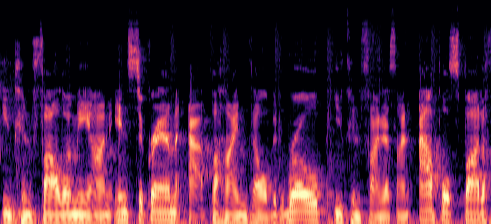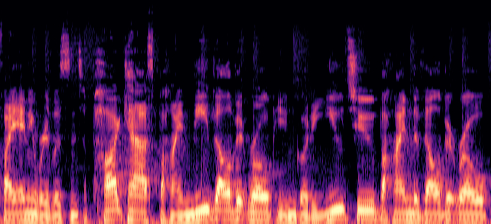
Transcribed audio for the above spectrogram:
You can follow me on Instagram at Behind Velvet Rope. You can find us on Apple, Spotify, anywhere you listen to podcasts, Behind the Velvet Rope. You can go to YouTube, Behind the Velvet Rope,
